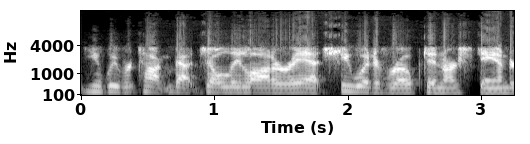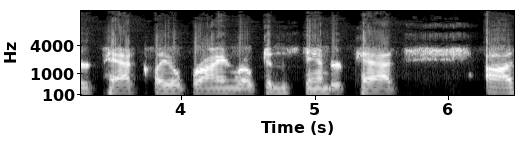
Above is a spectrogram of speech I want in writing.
you, we were talking about Jolie Lautaret, she would have roped in our standard pad. Clay O'Brien roped in the standard pad. Uh,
